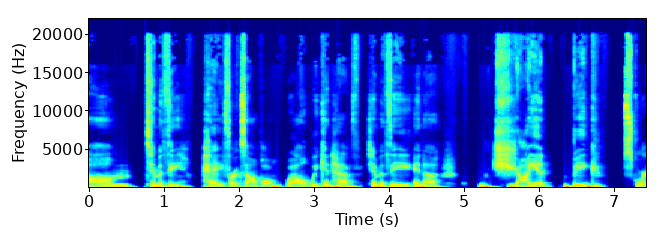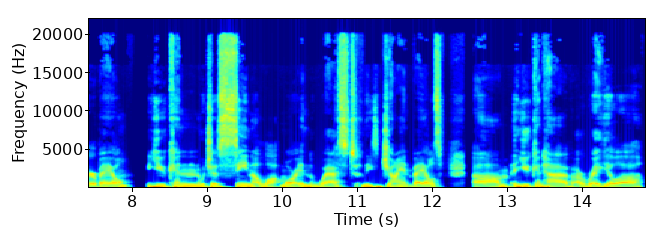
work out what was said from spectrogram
um, Timothy hay, for example. Well, we can have Timothy in a giant, big square bale. You can, which is seen a lot more in the West, these giant bales. Um, you can have a regular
